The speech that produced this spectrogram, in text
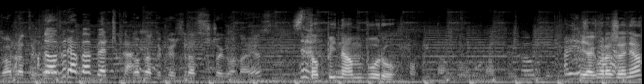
Dobra, tylko, Dobra babeczka. dobra, tylko jeszcze raz z czego ona jest? Z topinamburu. Jak wrażenia?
